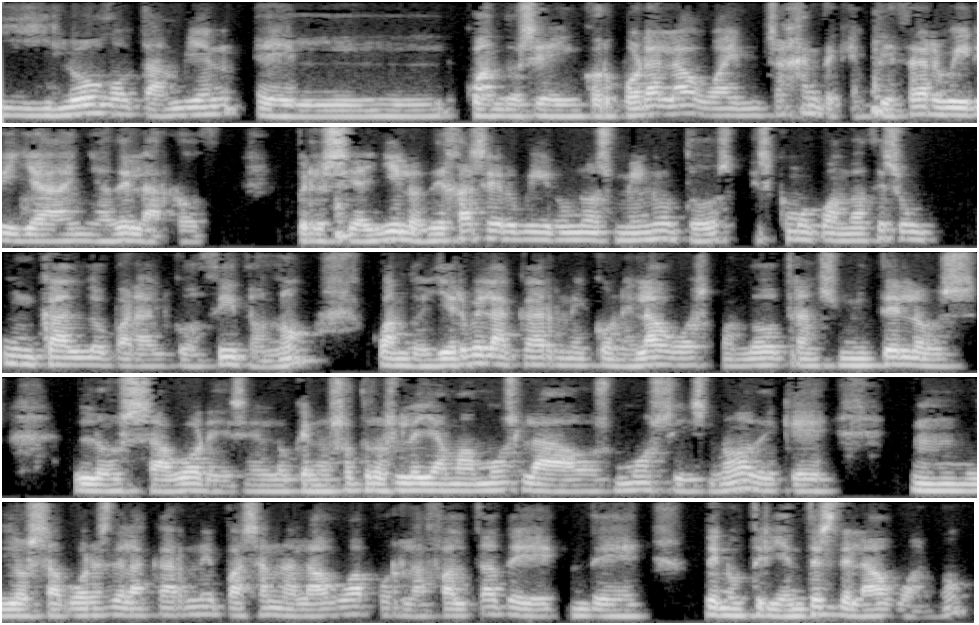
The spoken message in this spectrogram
Y luego también el, cuando se incorpora el agua hay mucha gente que empieza a hervir y ya añade el arroz. Pero si allí lo dejas hervir unos minutos, es como cuando haces un, caldo para el cocido, ¿no? Cuando hierve la carne con el agua es cuando transmite los, los sabores, en lo que nosotros le llamamos la osmosis, ¿no? De que mm, los sabores de la carne pasan al agua por la falta de, de, de nutrientes del agua, ¿no?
